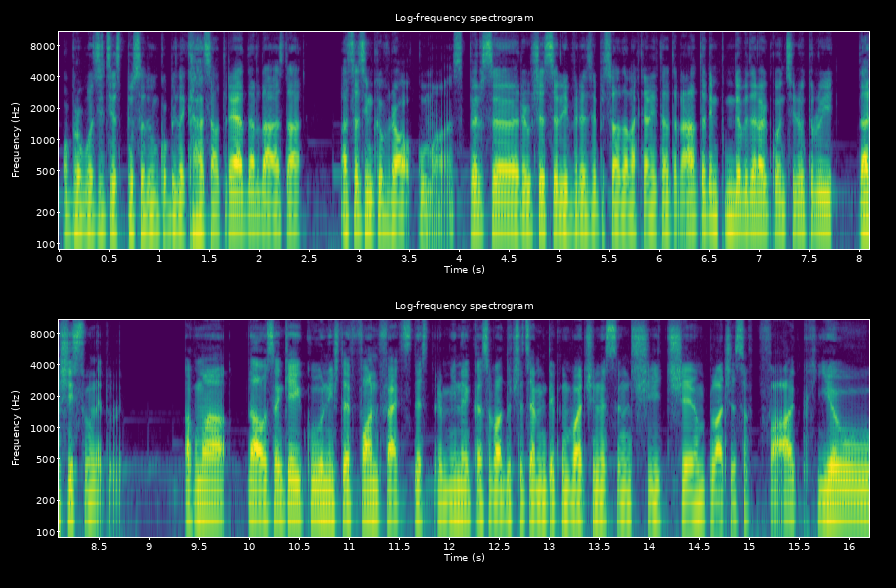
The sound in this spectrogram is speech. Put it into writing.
o propoziție spusă de un copil de clasa a treia, dar da, asta Asta simt că vreau acum. Sper să reușesc să livrez episoada la calitate înaltă din punct de vedere al conținutului, dar și sunetului. Acum, da, o să închei cu niște fun facts despre mine, ca să vă aduceți aminte cumva cine sunt și ce îmi place să fac. Eu,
